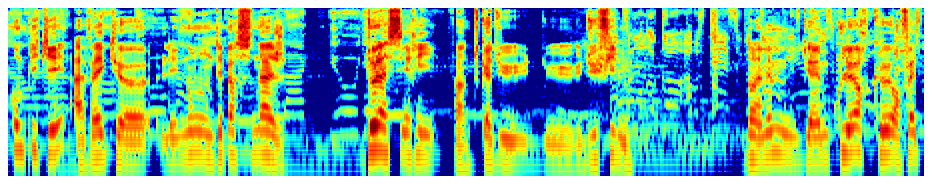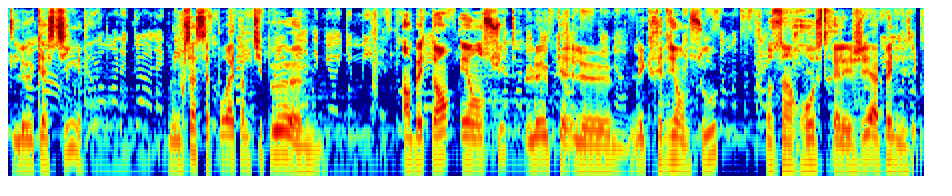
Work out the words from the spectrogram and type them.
compliqué avec les noms des personnages de la série, enfin, en tout cas du, du, film, dans la même, couleur que en fait le casting. Donc ça, ça pourrait être un petit peu euh, embêtant. Et ensuite, le, les crédits en dessous dans un rose très léger, à peine lisible.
